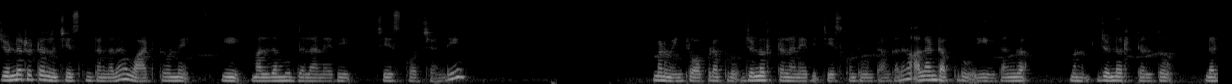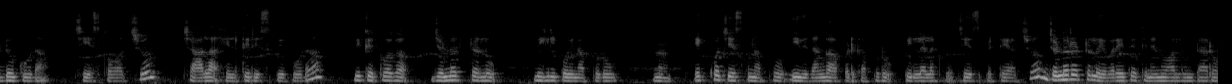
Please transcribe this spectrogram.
జొన్న రొట్టెలను చేసుకుంటాం కదా వాటితోనే ఈ మలద ముద్దలు అనేది చేసుకోవచ్చండి. మనం ఇంట్లో అప్పుడప్పుడు జొన్న రొట్టెలు అనేది చేసుకుంటూ ఉంటాం కదా అలాంటప్పుడు ఈ విధంగా మనం జొన్న రొట్టెలతో లడ్డు కూడా చేసుకోవచ్చు. చాలా హెల్తీ రెసిపీ కూడా. మీకు ఎక్కువగా జొన్న రొట్టెలు మిగిలిపోయినప్పుడు మనం ఎక్కువ చేసుకున్నప్పుడు ఈ విధంగా అప్పటికప్పుడు పిల్లలకు చేసి పెట్టేయచ్చు. జొన్న రొట్టెలు ఎవరైతే తినని వాళ్ళు ఉంటారో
